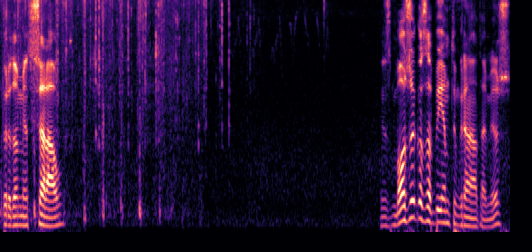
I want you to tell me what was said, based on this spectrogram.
Który do mnie strzelał. Więc może go zabiję tym granatem już.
